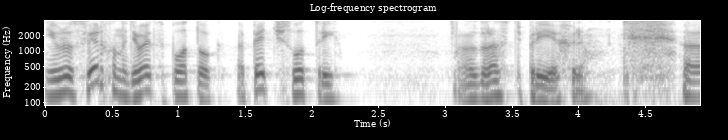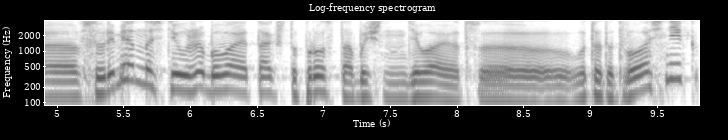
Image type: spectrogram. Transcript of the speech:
и уже сверху надевается платок. Опять число 3. Здравствуйте, приехали. Э, в современности уже бывает так, что просто обычно надевают э, вот этот волосник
